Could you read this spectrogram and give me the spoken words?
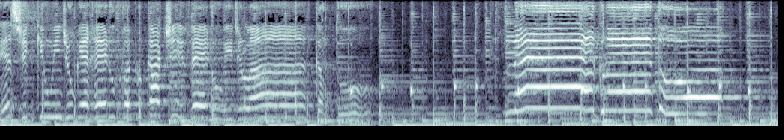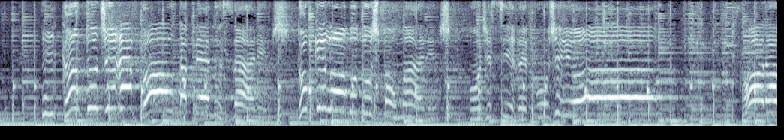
Desde que um índio guerreiro foi pro cativeiro e de lá cantou. Negro entoou um canto de revolta pelos ares do quilombo dos palmares, onde se refugiou. Fora a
